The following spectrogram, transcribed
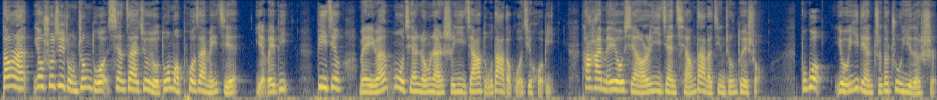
当然，要说这种争夺现在就有多么迫在眉睫，也未必。毕竟，美元目前仍然是一家独大的国际货币，它还没有显而易见强大的竞争对手。不过，有一点值得注意的是，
